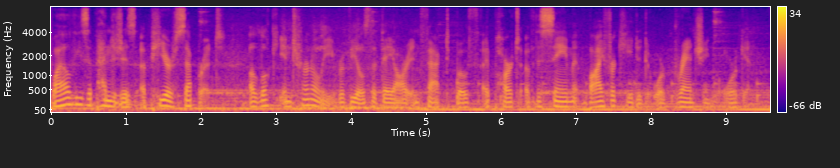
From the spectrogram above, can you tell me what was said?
While these appendages appear separate, a look internally reveals that they are in fact both a part of the same bifurcated or branching organ.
